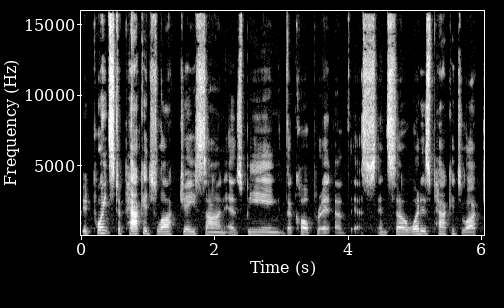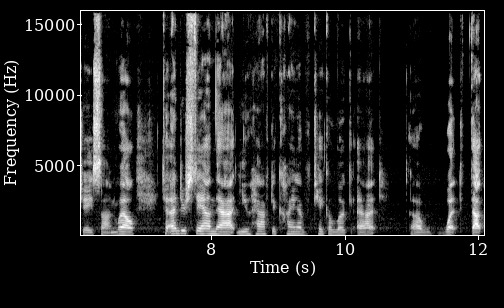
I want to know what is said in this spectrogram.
it points to package lock JSON as being the culprit of this. And so what is package lock JSON? Well, to understand that you have to kind of take a look at uh, what that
